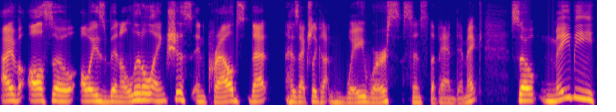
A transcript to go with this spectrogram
I've also always been a little anxious in crowds. That has actually gotten way worse since the pandemic. So maybe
